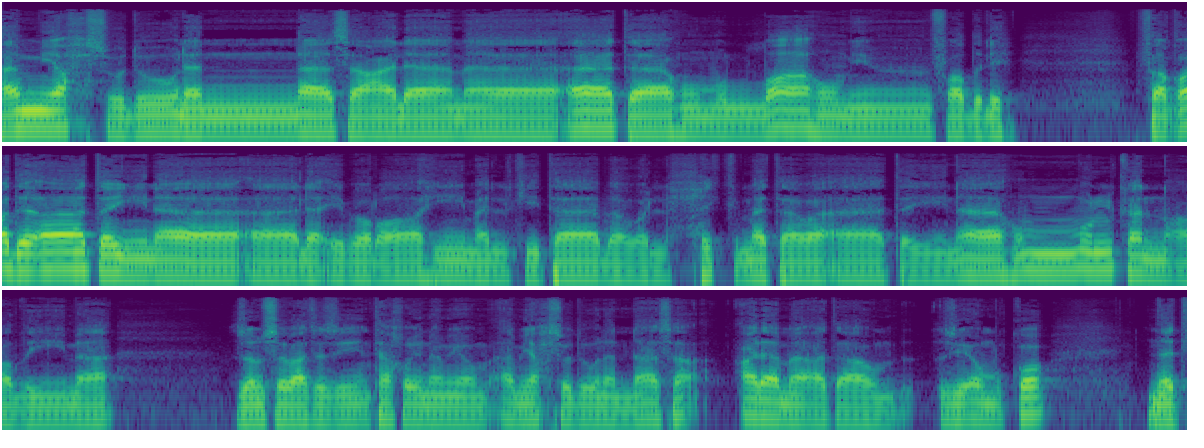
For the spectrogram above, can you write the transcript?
ኣم يحስدون الناس على ما آتهم الله من فضله فقد آتينا آل ابراهيم الكتاب والحكمة وآتيناهم ملكا عظيما ዞم سبعت ت ينم يم م يحسدون الناس على ما اتاهم زኦم ك نت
